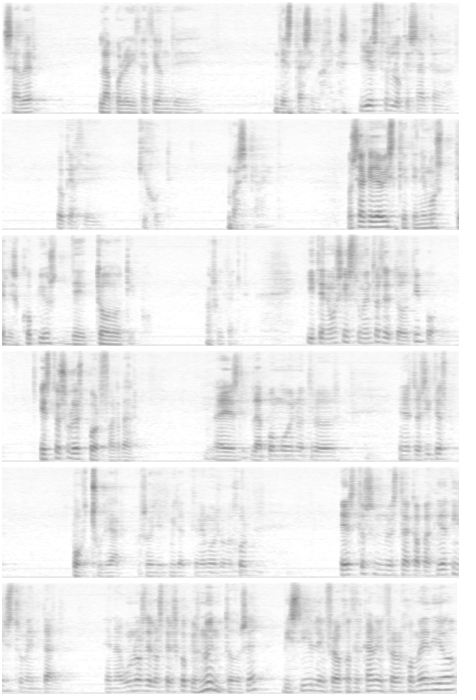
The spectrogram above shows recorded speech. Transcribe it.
saber la polarización de, estas imágenes. Y esto es lo que saca, lo que hace Quijote, básicamente. O sea que ya veis que tenemos telescopios de todo tipo, absolutamente. Y tenemos instrumentos de todo tipo. Esto solo es por fardar. la pongo en otros, en otros sitios por chulear. Pues oye, mira, tenemos lo mejor. Esto es nuestra capacidad instrumental en algunos de los telescopios, no en todos, ¿eh? visible, infrarrojo cercano, infrarrojo medio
